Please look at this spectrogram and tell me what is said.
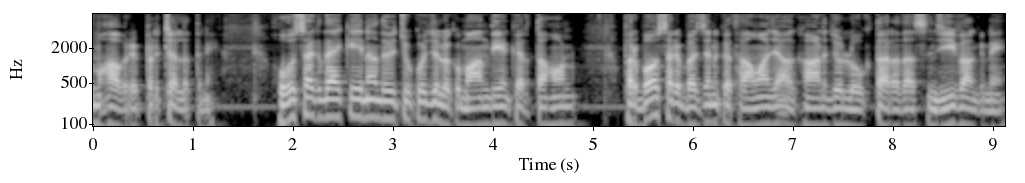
ਮੁਹਾਵਰੇ ਪ੍ਰਚਲਿਤ ਨੇ। ਹੋ ਸਕਦਾ ਹੈ ਕਿ ਇਹਨਾਂ ਦੇ ਵਿੱਚੋਂ ਕੁਝ ਲੁਕਮਾਨ ਦੀਆਂ ਕਿਰਤਾਂ ਹੋਣ, ਪਰ ਬਹੁਤ ਸਾਰੇ ਬਚਨ ਕਥਾਵਾਂ ਜਾਂ ਅਖਾਣ ਜੋ ਲੋਕਧਾਰਾ ਦਾ ਸੰਜੀਵ ਅੰਗ ਨੇ,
